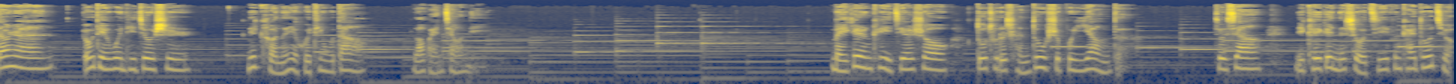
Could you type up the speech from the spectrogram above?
当然，有点问题就是，你可能也会听不到老板叫你。每个人可以接受独处的程度是不一样的，就像你可以跟你的手机分开多久，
